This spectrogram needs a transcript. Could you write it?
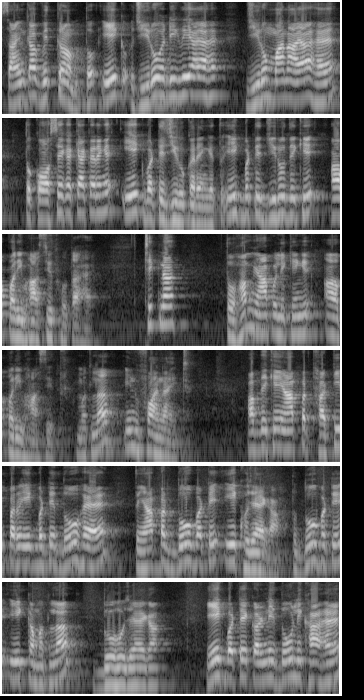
साइन का विक्रम तो एक ज़ीरो डिग्री आया है, ज़ीरो मान आया है तो कौशे का क्या करेंगे? एक बटे ज़ीरो करेंगे। तो एक बटे ज़ीरो देखिए, अपरिभाषित होता है। ठीक ना? तो हम यहाँ पर लिखेंगे अपरिभाषित मतलब इनफाइनाइट अब देखिए, यहाँ पर थर्टी पर एक बटे दो है तो यहाँ पर दो बटे एक हो जाएगा। तो दो बटे एक का मतलब दो हो जाएगा। एक बटे करनी दो लिखा है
